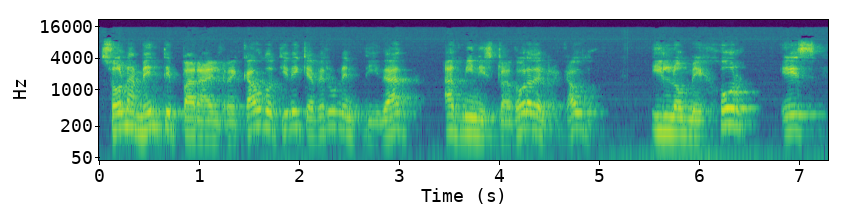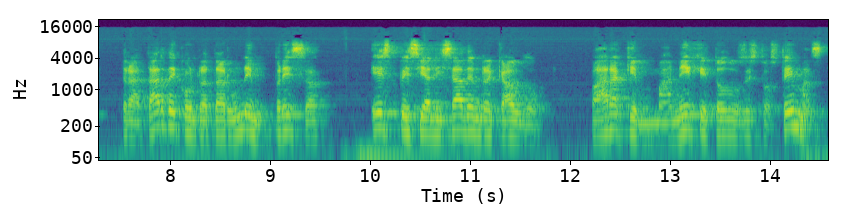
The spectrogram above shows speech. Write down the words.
Solamente para el recaudo tiene que haber una entidad administradora del recaudo. Y lo mejor es tratar de contratar una empresa especializada en recaudo para que maneje todos estos temas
